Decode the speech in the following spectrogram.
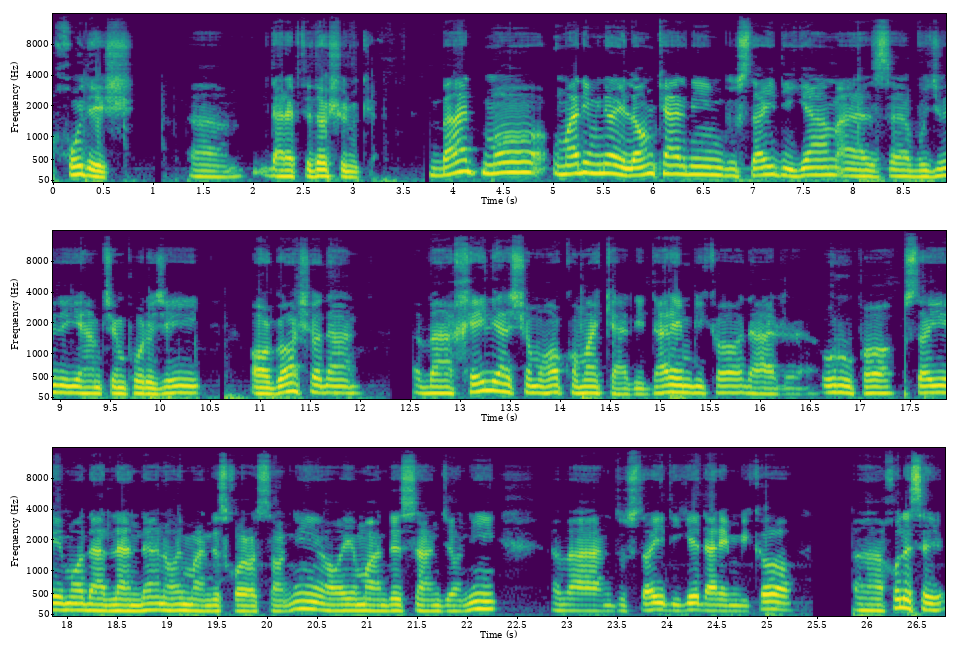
خودش در ابتدا شروع کرد. بعد ما اومدیم اینو اعلام کردیم دوستای دیگه هم از وجود یه همچین پروژه‌ای آگاه شدن و خیلی از شماها کمک کردید. در امریکا در اروپا دوستای ما در لندن آقای مهندس خراسانی آقای مهندس سنجانی و دوستای دیگه در امریکا. خلاصه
